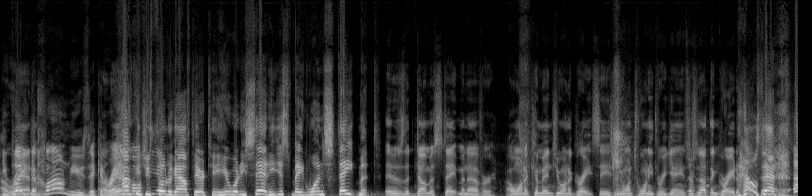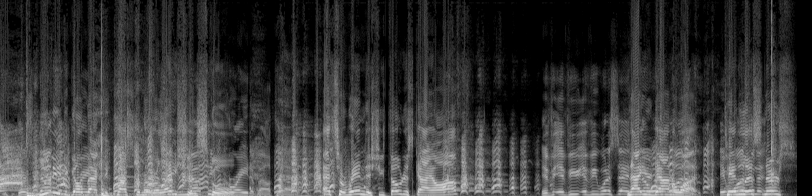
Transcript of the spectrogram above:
He I played the him. clown music and I ran ran him How could you the throw air. the guy out there to hear what he said? He just made one statement. It was the dumbest statement ever. I want to commend you on a great season. You won 23 games. There's nothing great about How's that. that? You need to go great- back to customer There's relations nothing school. great about that. That's horrendous. You throw this guy off. If if you if he would have said now you know you're down to what? 10 wasn't a- listeners?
